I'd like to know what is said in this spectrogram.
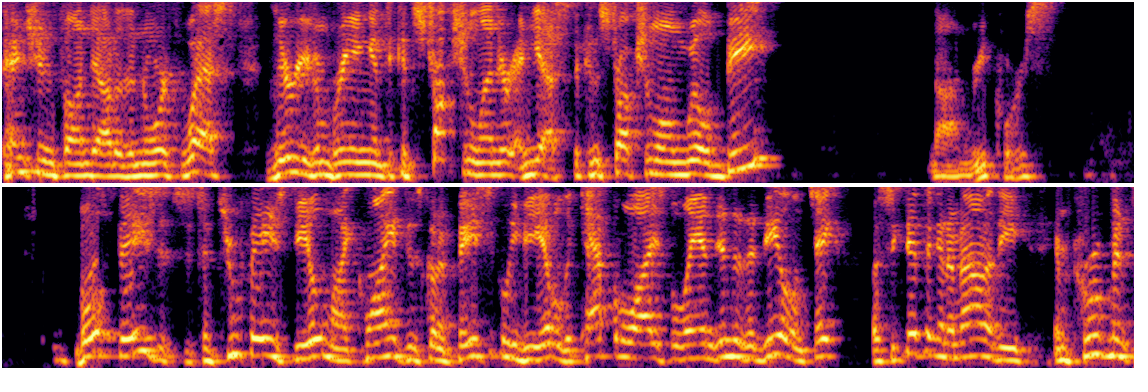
pension fund out of the northwest. They're even bringing in the construction lender, and yes, the construction loan will be non-recourse both phases. It's a two phase deal. My client is going to basically be able to capitalize the land into the deal and take a significant amount of the improvement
